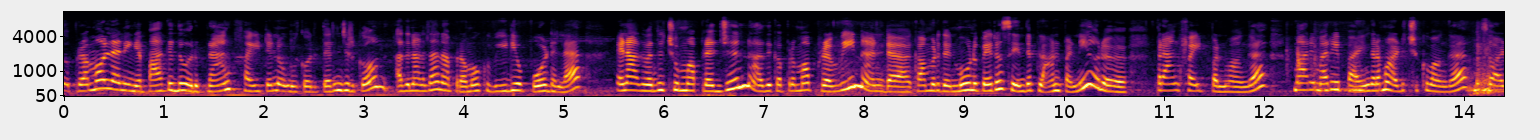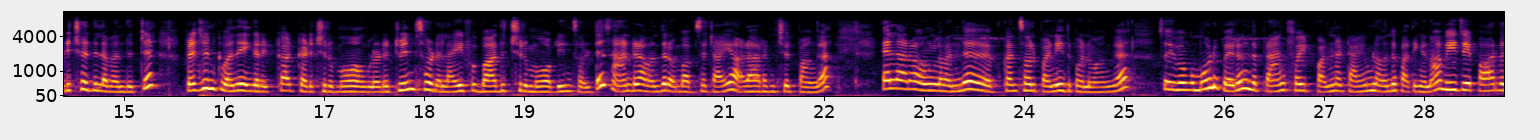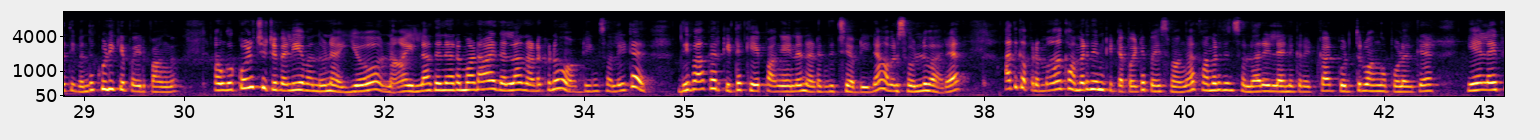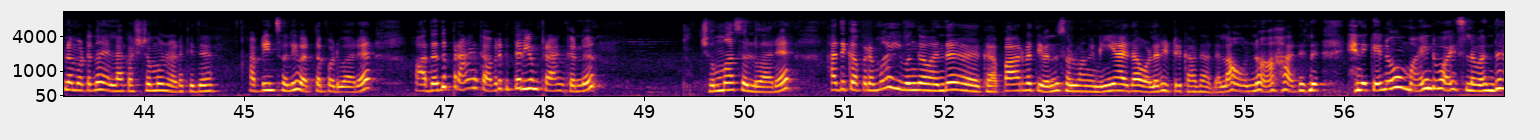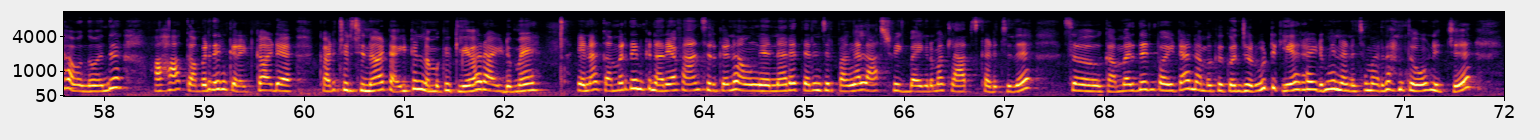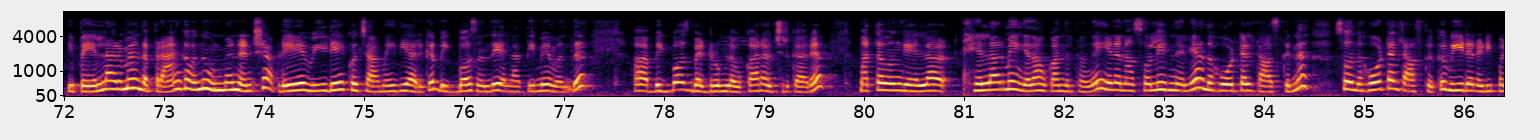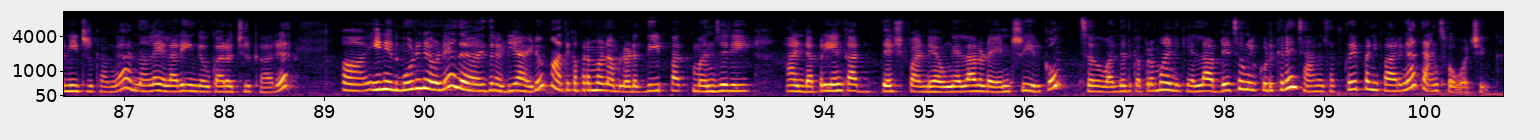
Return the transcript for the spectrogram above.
So ப்ரமோவில் நீங்கள் பார்த்தது ஒரு ப்ராங்க் ஃபைட்டுன்னு உங்களுக்கு ஒரு தெரிஞ்சிருக்கும். அதனால தான் நான் ப்ரமோக்கு வீடியோ போடலை. ஏன்னா அது வந்து சும்மா பிரஜன் அதுக்கப்புறமா பிரவீன் அண்ட் uh, கமருதன் மூணு பேரும் சேர்ந்து பிளான் பண்ணி ஒரு ப்ராங்க் ஃபைட் பண்ணுவாங்க. மாறி மாறி பயங்கரமாக அடிச்சுக்குவாங்க. ஸோ அடித்ததில் வந்துட்டு பிரஜனுக்கு வந்து எங்கள் ரெட் கார்டு கிடச்சிருமோ அவங்களோட ட்வின்ஸோட லைஃப் பாதிச்சிருமோ அப்படின்னு சொல்லிட்டு சாண்ட்ரா வந்து ரொம்ப அப்செட் ஆகி அழ ஆரம்பிச்சிருப்பாங்க. எல்லாரும் அவங்கள வந்து கன்சோல் பண்ணி இது பண்ணுவாங்க. ஸோ இவங்க மூணு பேரும் இந்த ப்ராங்க் ஃபைட் பண்ண டைமில் வந்து பார்த்திங்கன்னா விஜய் பார்வதி வந்து குளிக்க போயிருப்பாங்க. அவங்க குளிச்சுட்டு வெளியே வந்தோன்னே ஐயோ நான் இல்லாத நேரமாடா இதெல்லாம் நடக்கணும்? அப்படின்னு சொல்லிட்டு திவாகர் கிட்ட கேட்பாங்க என்ன நடந்துச்சு அப்படின்னா அவர் சொல்லுவார். அதுக்கப்புறமா கமர்தீன் கிட்ட போயிட்டு பேசுவாங்க. கமர்தீன் சொல்லுவார் இல்லை எனக்கு ரெட் கார்டு கொடுத்துருவாங்க போல இருக்கு. என் லைஃப்பில் மட்டும்தான் எல்லா கஷ்டமும் நடக்குது. அப்படின்னு சொல்லி வருத்தப்படுவார். அதாவது ப்ராங்க் அவருக்கு தெரியும் ப்ராங்க்குன்னு சும்மா சொல்லுவார். அதுக்கப்புறமா இவங்க வந்து க பார்வதி வந்து சொல்லுவாங்க நீயா ஏதாவது உளறிட்டு இருக்காது அதெல்லாம் ஒன்றும் ஆகாதுன்னு. எனக்கு என்னவோ மைண்ட் வாய்ஸில் வந்து அவங்க வந்து ஆஹா கமர்தீனுக்கு ரெட் கார்டு கிடச்சிருச்சுன்னா டைட்டில் நமக்கு கிளியர் ஆகிடுமே ஏன்னா கமர்தீனுக்கு நிறையா ஃபேன்ஸ் இருக்குன்னு அவங்க நிறைய தெரிஞ்சிருப்பாங்க. லாஸ்ட் வீக் பயங்கரமாக கிளாப்ஸ் கிடச்சிது. ஸோ கமர்தீன் போயிட்டா நமக்கு கொஞ்சம் ரூட் கிளியர் ஆகிடுமே நினச்ச மாதிரி தான் தோணுச்சு. இப்போ எல்லாருமே அந்த ப்ராங்கை வந்து உண்மை நினச்சி அப்படியே வீடே கொஞ்சம் அமைதியாக இருக்குது பிக் பாஸ் வந்து எல்லாத்தையுமே வந்து பிக் பாஸ் பெட்ரூமில் உட்கார உட்காந்துருக்காரு மற்றவங்க எல்லா எல்லாருமே இங்கே தான் உட்காந்துருக்காங்க ஏன்னா நான் சொல்லியிருந்தேன் இல்லையா அந்த ஹோட்டல் டாஸ்க்குன்னு ஸோ அந்த ஹோட்டல் டாஸ்க்குக்கு வீடை ரெடி பண்ணிகிட்ருக்காங்க அதனால எல்லோரையும் இங்கே உட்கார வச்சுருக்காரு. இனி இது முடிஞ்ச உடனே அது இது ரெடி ஆகிடும் அதுக்கப்புறமா நம்மளோட தீபக் மஞ்சரி அண்ட் பிரியங்கா தேஷ்பாண்டே அவங்க எல்லாரோட என்ட்ரி இருக்கும். ஸோ வந்ததுக்கப்புறமா இன்றைக்கி எல்லா அப்டேட்ஸும் உங்களுக்கு கொடுக்குறேன். சேனல் சப்ஸ்கிரைப் பண்ணி பாருங்கள் தேங்க்ஸ் ஃபார் வாட்சிங்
